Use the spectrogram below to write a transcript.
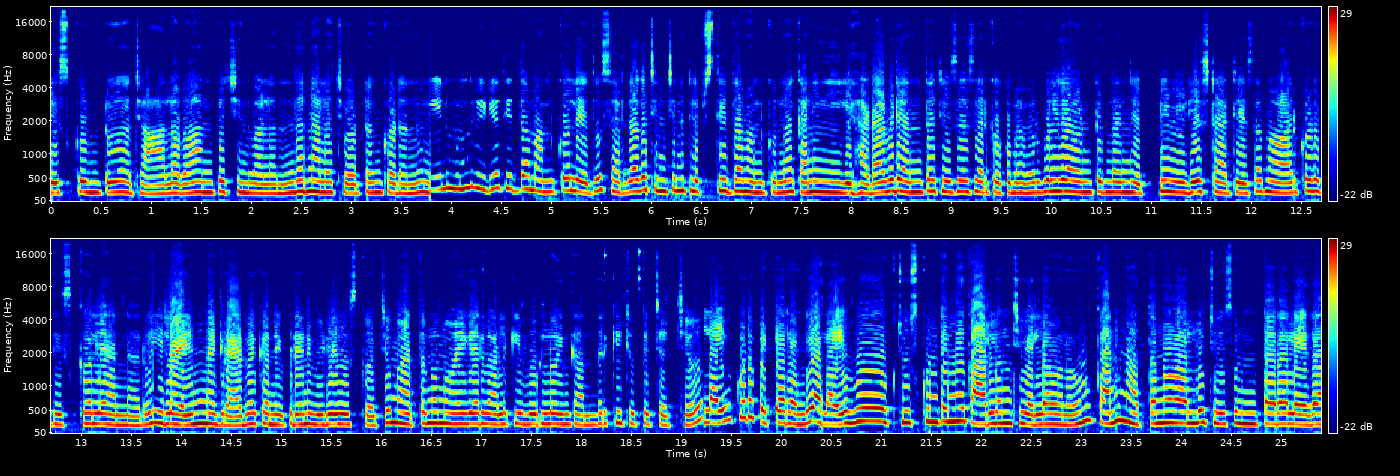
తీసుకుంటూ చాలా బాగా అనిపించింది వాళ్ళందరిని అలా చూడటం కూడాను. నేను ముందు వీడియో తీద్దాం అనుకోలేదు. సరదాగా చిన్న చిన్న క్లిప్స్ తీద్దాం అనుకున్నా. కానీ ఈ హడావిడి అంతా చూసేసరికి ఒక మెమరబుల్గా ఉంటుందని చెప్పి వీడియో స్టార్ట్ చేసా. మా వారు కూడా తీసుకోలే అన్నారు. ఇలా అయింది నా గ్రాడ్ కానీ ఎప్పుడైనా వీడియో చూసుకోవచ్చు. మా అత్తమ్మ మామయ్య గారు వాళ్ళకి ఊర్లో ఇంకా అందరికీ చూపించవచ్చు లైవ్ కూడా పెట్టారండి. ఆ లైవ్ చూసుకుంటేనే కార్లో నుంచి వెళ్ళాము కానీ మా అత్తమ్మ వాళ్ళు చూసి ఉంటారా లేదా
